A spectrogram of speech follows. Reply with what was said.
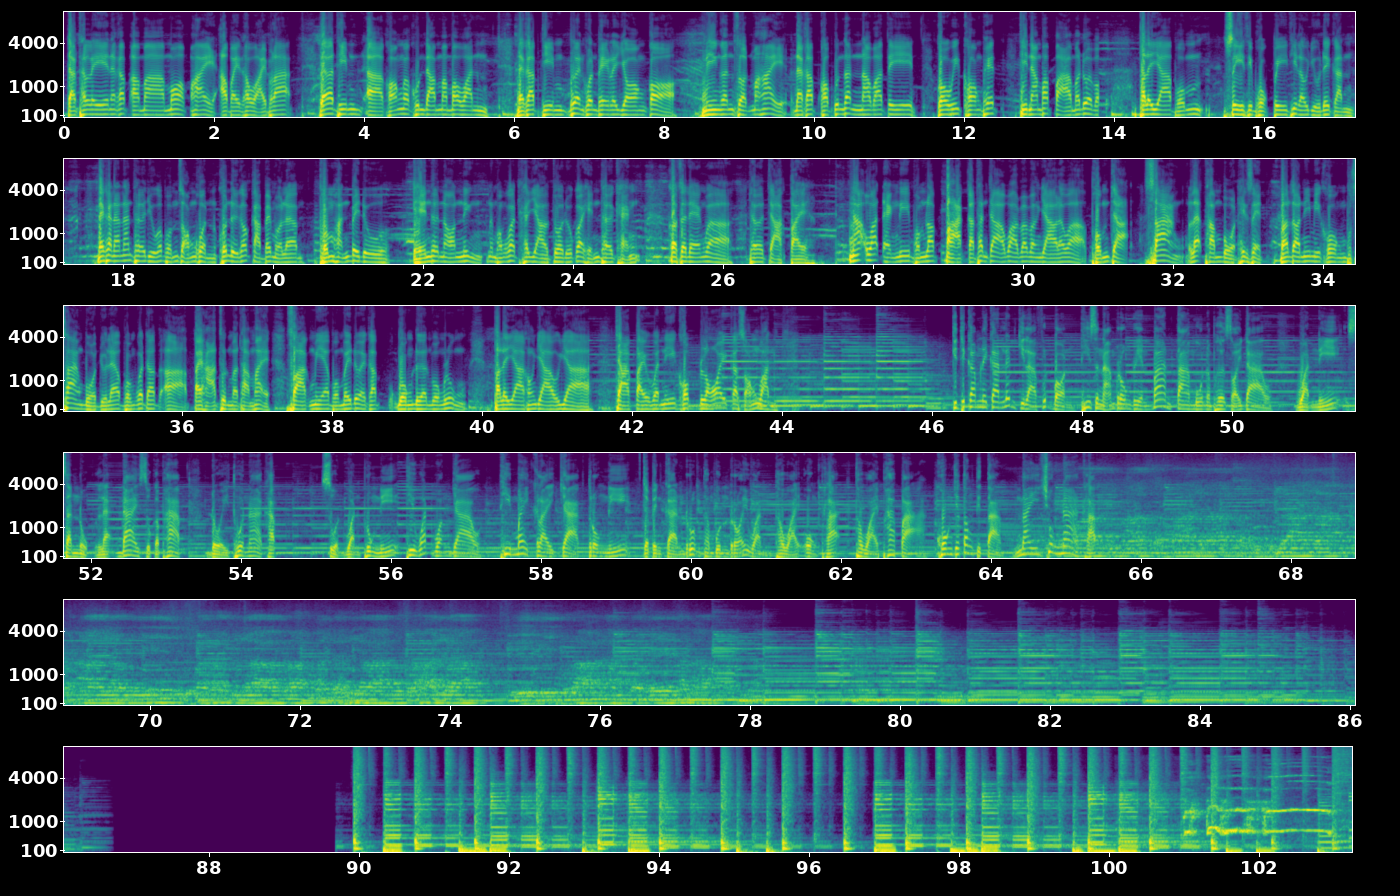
จากทะเลนะครับ เอามามอบให้เอาไปถวายพระ แล้วก็ทีมอของคุณดำอัมพวันนะครับ ทีมเพื่อนคนเพลงระยองก็มีเงินสดมาให้นะครับ ขอบคุณท่านนาวาตีโกวิทคองเพชรที่นำพระป่ามาด้วยบภรรยาผม 46 ปีที่เราอยู่ด้วยกัน ในขณะนั้นเธออยู่กับผมสองคน คนอื่นเขากลับไปหมดแล้ว ผมหันไปดูเห็นเธอนอนนิ่งผมก็ขย่าวตัวดูก็เห็นเธอแข็ง ก็แสดงว่าเธอจากไป ณวัดแห่งนี้ผมรับปากกับท่านเจ้าวาสวัดบางยาวแล้วว่า ผมจะสร้างและทำโบสถ์ให้เสร็จเพราะตอนนี้มีโครงสร้างโบสถ์อยู่แล้ว ผมก็จะไปหาทุนมาทำให้ ฝากเมียผมไว้ด้วยครับ วงเดือนวงรุ่ง ภรรยาของยาวยาจากไปวันนี้ครบร้อยกับสองวัน กิจกรรมในการเล่นกีฬาฟุตบอลที่สนามโรงเรียนบ้านตามูลอำเภอสอยดาว วันนี้สนุกและได้สุขภาพโดยทั่วหน้าครับ ส่วนวันพรุ่งนี้ที่วัดวังยาว ที่ไม่ไกลจากตรงนี้จะเป็นการร่วมทำบุญร้อยวัน ถวายองค์พระ ถวายผ้าป่า คงจะต้องติดตามในช่วงหน้าครับ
